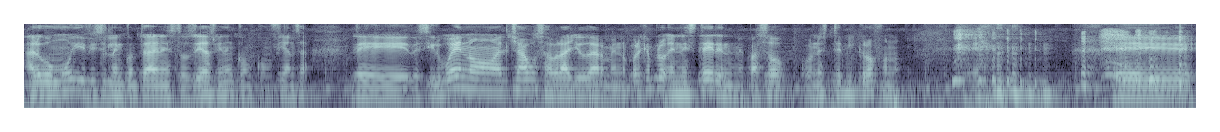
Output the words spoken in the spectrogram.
Algo muy difícil de encontrar en estos días, vienen con confianza de decir, bueno, el chavo sabrá ayudarme, ¿no? Por ejemplo, en Steren me pasó con este micrófono. Eh,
